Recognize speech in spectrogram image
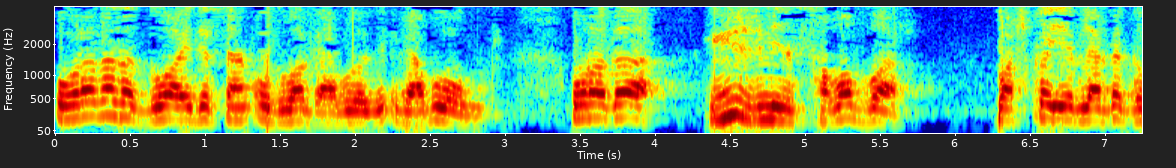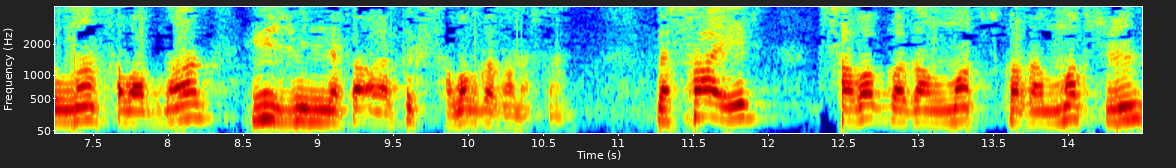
Orada da dua edirsən, o dua qəbul, qəbul olunur. Orada 100 min savab var. Başqa yerlərdə qılınan savabdan 100 min nəfə artıq savab qazanırsan. Və sair savab qazanmaq, qazanmaq üçün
